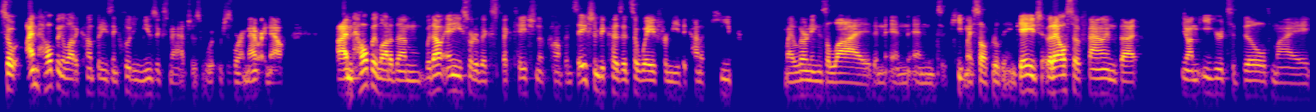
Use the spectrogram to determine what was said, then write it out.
So I'm helping a lot of companies, including Music Matches, which is where I'm at right now. I'm helping a lot of them without any sort of expectation of compensation because it's a way for me to kind of keep my learnings alive and and and keep myself really engaged. But I also found that you know I'm eager to build my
